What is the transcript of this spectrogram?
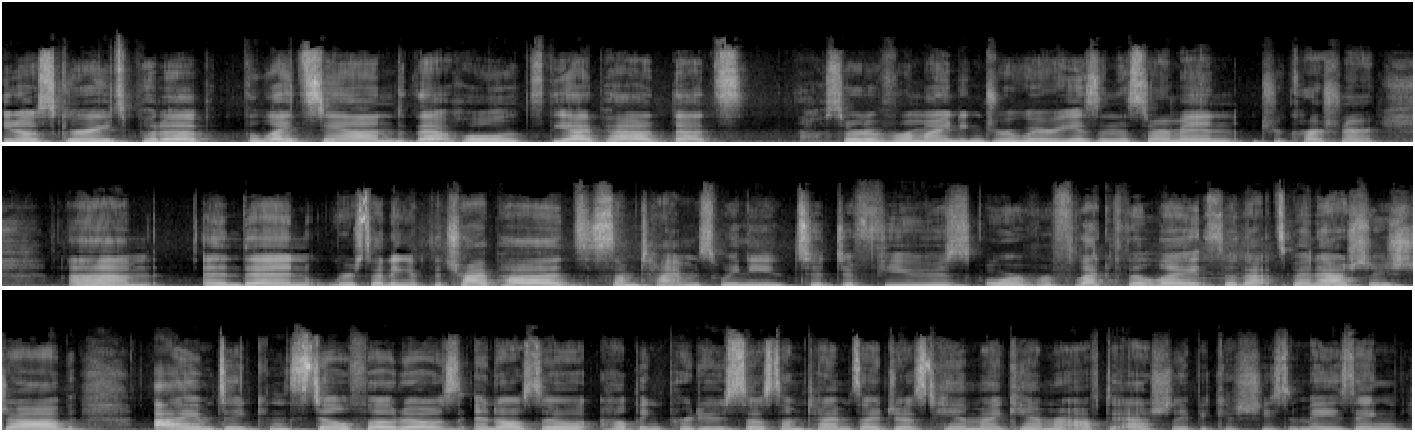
you know, scurry to put up the light stand that holds the iPad. That's sort of reminding Drew where he is in the sermon, Drew Karshner. Um, and then we're setting up the tripods. Sometimes we need to diffuse or reflect the light, so that's been Ashley's job. I am taking still photos and also helping produce, so sometimes I just hand my camera off to Ashley because she's amazing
